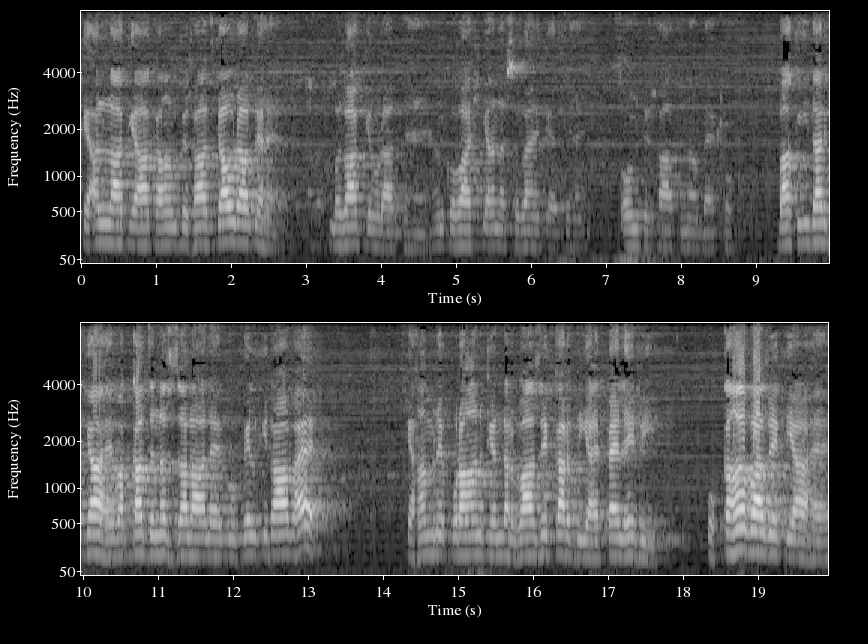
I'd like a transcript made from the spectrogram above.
کہ اللہ کے آکام کے ساتھ کیا اڑاتے ہیں؟ مذاق کے اڑاتے ہیں؟ ان کو واشیانہ سزائیں کہتے ہیں، تو ان کے ساتھ نہ بیٹھو۔ باقی ادھر کیا ہے؟ وہ قد نزل علیکم فل کتاب ہے کہ ہم نے قرآن کے اندر واضح کر دیا ہے پہلے بھی۔ وہ کہاں واضح کیا ہے؟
